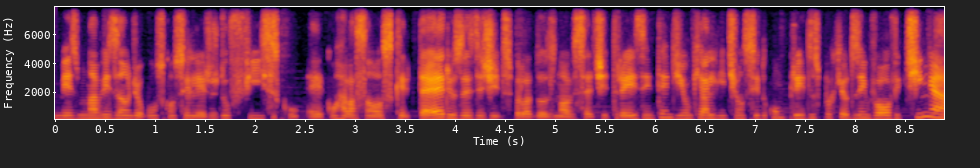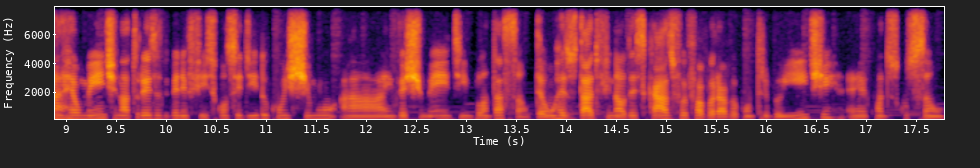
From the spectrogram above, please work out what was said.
mesmo na visão de alguns conselheiros do fisco, é, com relação aos critérios exigidos pela 12973, entendiam que ali tinham sido cumpridos porque o desenvolve tinha realmente natureza de benefício concedido com estímulo a investimento e implantação. Então, o resultado final desse caso foi favorável ao contribuinte, é, com a discussão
